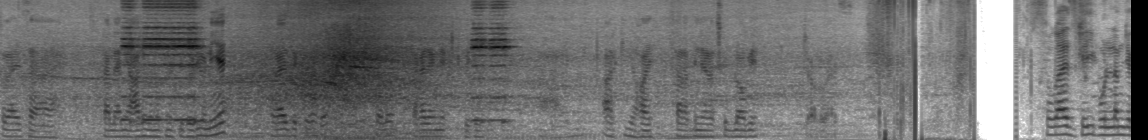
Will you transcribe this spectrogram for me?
সবাই তাহলে আমি আরও নতুন একটি ভিডিও নিয়ে সবাই দেখতে পাবো চলো, দেখা যাক নেক্সট ভিডিও আর কি হয় সারাদিনের আজকে ব্লগে চলো guys সো গাইজ যেই বললাম যে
